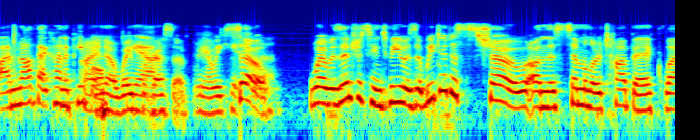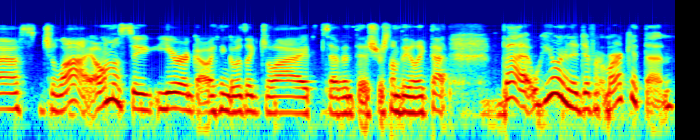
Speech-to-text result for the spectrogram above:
I'm not that kind of people. I know, way yeah. progressive. Yeah, we can't. So. What was interesting to me was that we did a show on this similar topic last July, almost a year ago. I think it was like July 7th ish or something like that. But we were in a different market then.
